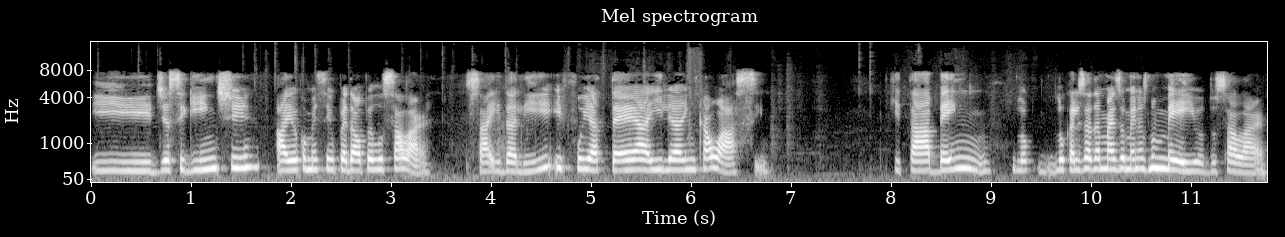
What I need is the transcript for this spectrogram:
E dia seguinte, aí eu comecei o pedal pelo salar. Saí dali e fui até a ilha Incauace, que tá bem lo- localizada mais ou menos no meio do salar.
